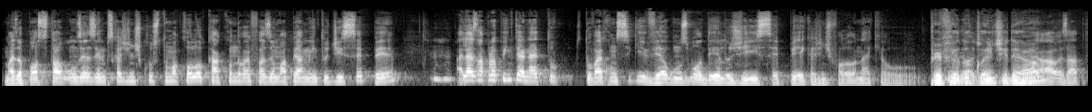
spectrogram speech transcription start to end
mas eu posso citar alguns exemplos que a gente costuma colocar quando vai fazer um mapeamento de ICP. Uhum. Aliás, na própria internet, tu, tu vai conseguir ver alguns modelos de ICP que a gente falou, né? Que é o perfil do cliente ideal. ideal. Exato.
